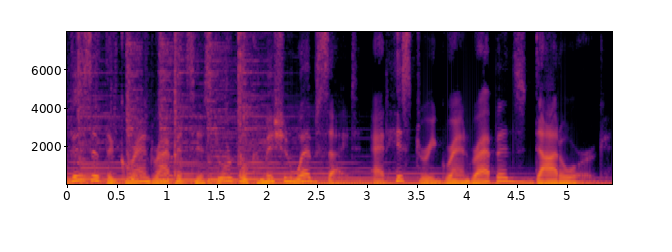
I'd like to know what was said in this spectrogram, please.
visit the Grand Rapids Historical Commission website at historygrandrapids.org.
